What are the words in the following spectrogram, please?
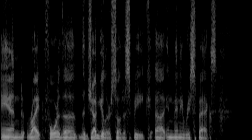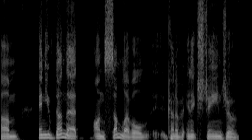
and right for the the jugular, so to speak, uh, in many respects. Um, and you've done that on some level, eh, kind of in exchange of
